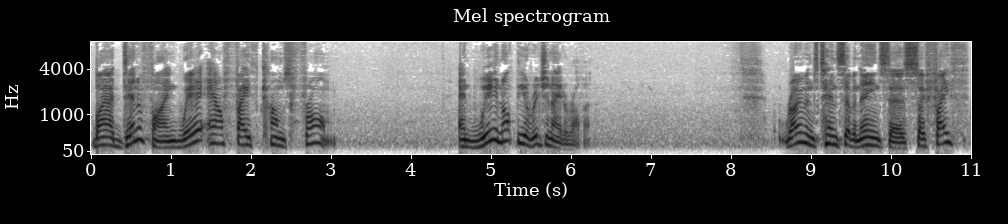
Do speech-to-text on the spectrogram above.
by identifying where our faith comes from. And we're not the originator of it. Romans 10:17 says, "So faith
